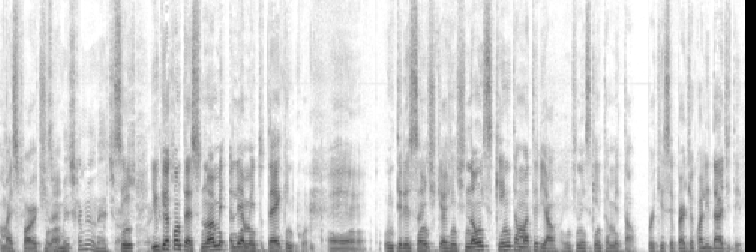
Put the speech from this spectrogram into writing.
mais forte, né? Principalmente caminhonete, eu Sim. acho. E o que acontece? No ame- alinhamento técnico, é, o interessante é que a gente não esquenta material, a gente não esquenta metal, porque você perde a qualidade dele.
